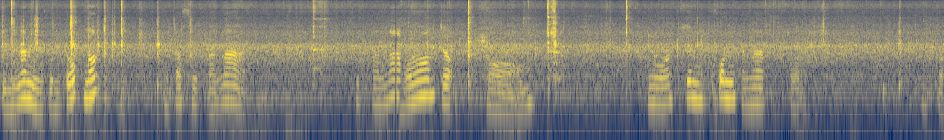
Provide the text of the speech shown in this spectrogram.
กินนั่นฝนตกเนาะแล้วก็สุปลาล่าสุปลาล่าหอมเจ้าหอมนัวเข้มข้นขนาดเจ้าก็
